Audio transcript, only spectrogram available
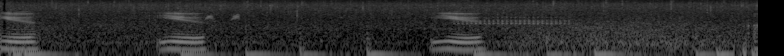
You. You. You. Oh.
